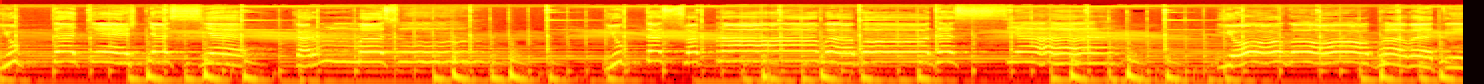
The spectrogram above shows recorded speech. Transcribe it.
యుక్తచేష్టస్య कर्मसु युक्तस्वप्नावबोधस्य योगो भवति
